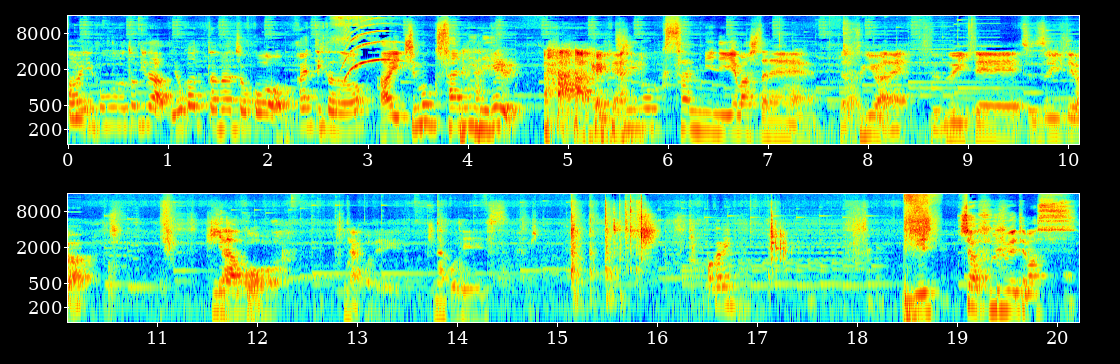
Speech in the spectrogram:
iPhone の時だ。よかったなチョコ。帰ってきたぞ。はい一目散に逃げる。一目散に逃げましたね。じゃあ次はね、続いて、続いてはきなこ。きなこできなこです。わかりめっちゃ震えてます。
